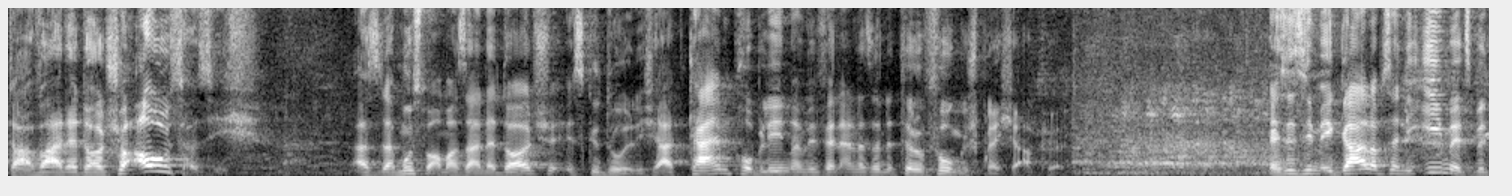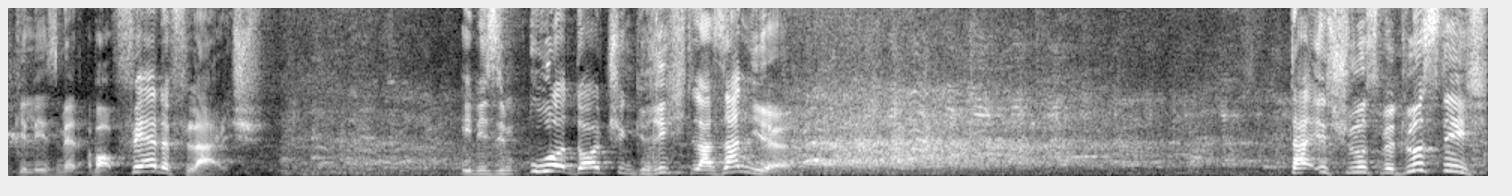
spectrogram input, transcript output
Da war der Deutsche außer sich. Also da muss man auch mal sagen, der Deutsche ist geduldig. Er hat kein Problem damit, wenn einer seine Telefongespräche abhört. Es ist ihm egal, ob seine E-Mails mitgelesen werden, aber Pferdefleisch in diesem urdeutschen Gericht Lasagne, da ist Schluss mit lustig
